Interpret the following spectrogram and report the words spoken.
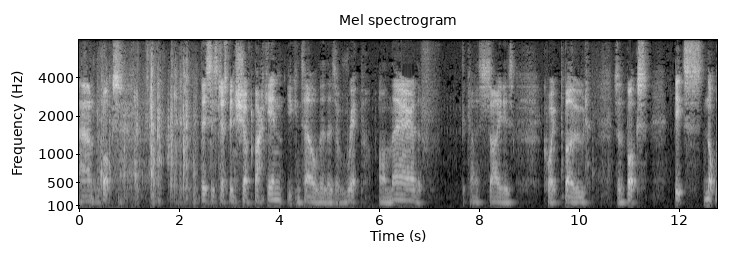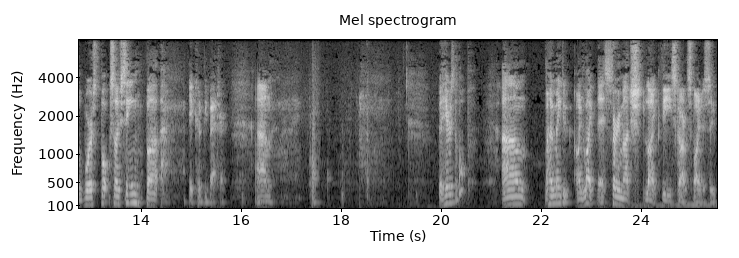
Um, the box, this has just been shoved back in. You can tell that there's a rip on there. The, the kind of side is quite bowed. So the box, it's not the worst box I've seen, but it could be better. Um, but here's the pop. Um, homemade. I like this very much like the Scarlet Spider suit.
